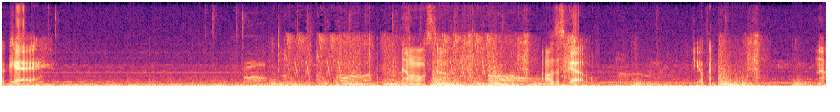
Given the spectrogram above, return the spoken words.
Okay. No, it won't stop. I'll just go. Do you open? No.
